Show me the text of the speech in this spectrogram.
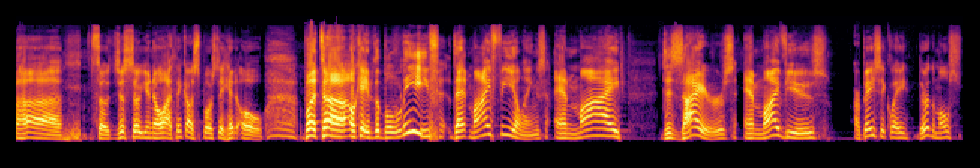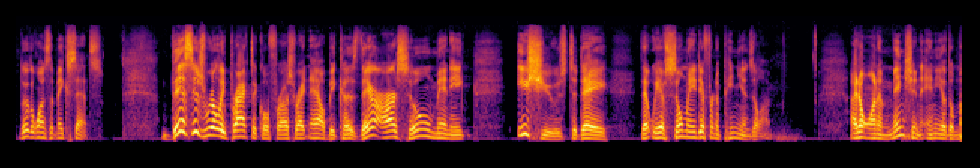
Uh, so just so you know, I think I was supposed to hit O. But uh, okay, the belief that my feelings and my desires and my views are basically they're the most they're the ones that make sense this is really practical for us right now because there are so many issues today that we have so many different opinions on I don't want to mention any of them,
